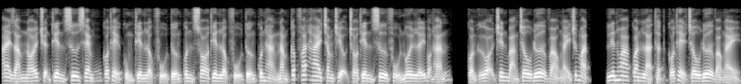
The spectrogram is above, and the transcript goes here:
ai dám nói chuyện thiên sư xem có thể cùng thiên lộc phủ tướng quân so thiên lộc phủ tướng quân hàng năm cấp phát hai trăm triệu cho thiên sư phủ nuôi lấy bọn hắn, còn cứ gọi trên bảng châu đưa vào ngày trước mặt, liên hoa quan là thật có thể châu đưa vào ngày,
